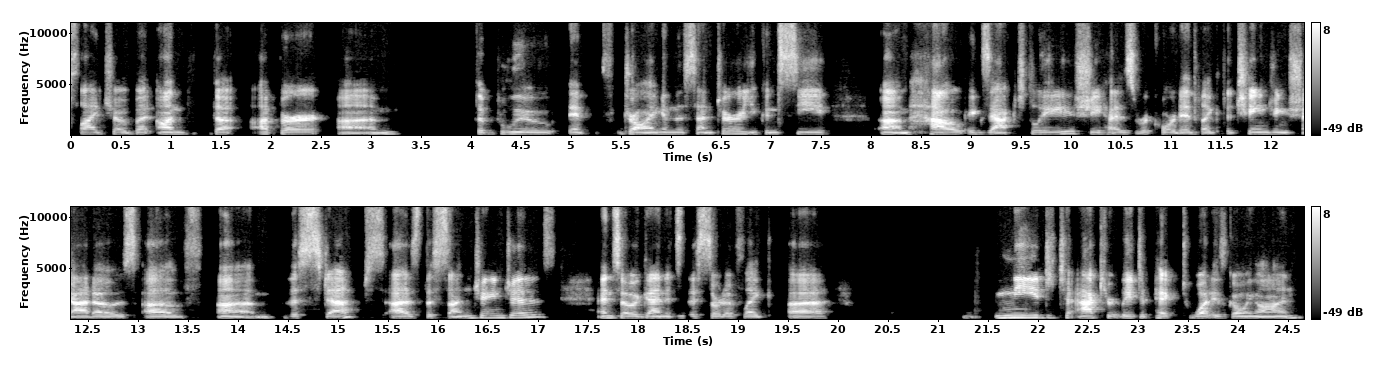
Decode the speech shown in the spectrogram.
slideshow, but on the upper, um, the blue drawing in the center, you can see um, how exactly she has recorded like the changing shadows of um, the steps as the sun changes. And so again, it's this sort of like uh, need to accurately depict what is going on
